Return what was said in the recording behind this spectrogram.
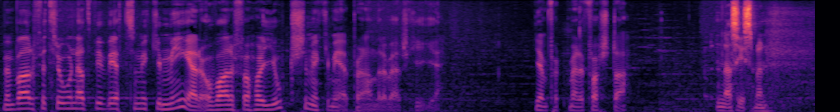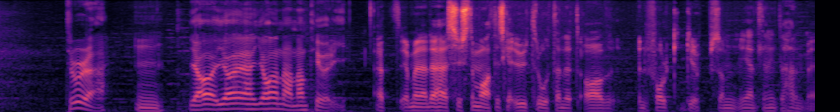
Men varför tror ni att vi vet så mycket mer och varför har det gjorts så mycket mer på det andra världskriget? Jämfört med det första. Nazismen. Tror du det? Mm. Ja, jag, jag har en annan teori. Att, jag menar det här systematiska utrotandet av en folkgrupp som egentligen inte hade med,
